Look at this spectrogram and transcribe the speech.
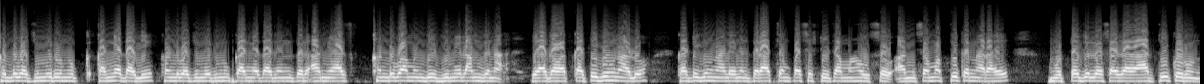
खंडोबाची मिरवणूक काढण्यात आली. खंडोबाची मिरवणूक काढण्यात आल्यानंतर आम्ही आज खंडोबा मंदिर जुने लांबजना या गावात काठी घेऊन आलो. काठी घेऊन आल्यानंतर आज चंपाषष्टीचा महोत्सव आम्ही समाप्ती करणार आहे. मोठ्या जल्लोषाचा आरती करून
